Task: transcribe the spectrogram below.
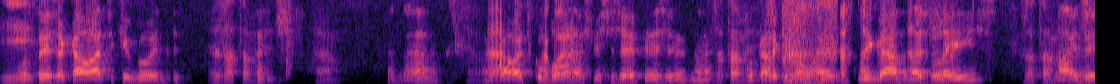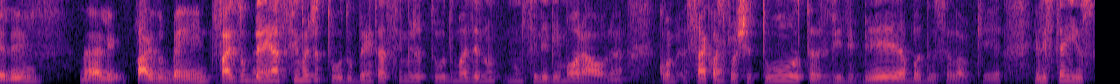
E... Ou seja, chaotic good. Exatamente. É. Né? É, é caótico Agora... bom nas fichas de RPG, né? Exatamente. O cara que não é ligado nas leis, Exatamente. mas ele né? Ele faz o bem. Faz o bem né? acima de tudo. O bem está acima de tudo, mas ele não, não se liga em moral, né? sai com é. as prostitutas, vive bêbado, sei lá o que. Eles têm isso.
